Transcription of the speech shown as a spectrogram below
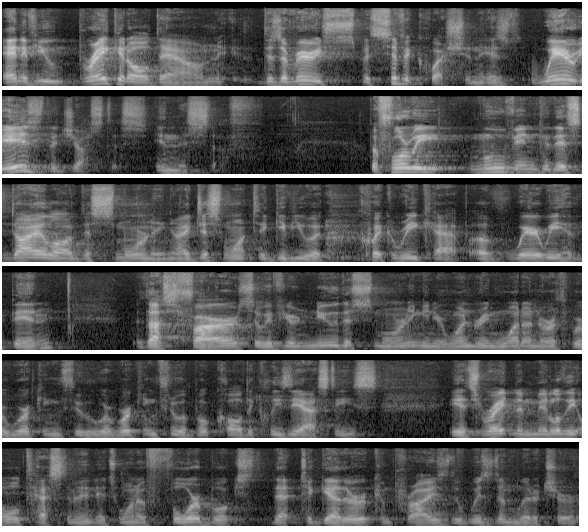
And if you break it all down, there's a very specific question is where is the justice in this stuff? Before we move into this dialogue this morning, I just want to give you a quick recap of where we have been thus far. So, if you're new this morning and you're wondering what on earth we're working through, we're working through a book called Ecclesiastes. It's right in the middle of the Old Testament. It's one of four books that together comprise the wisdom literature.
